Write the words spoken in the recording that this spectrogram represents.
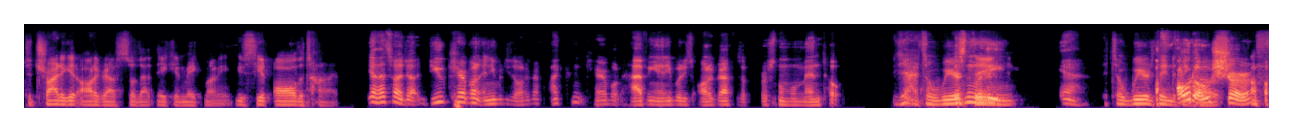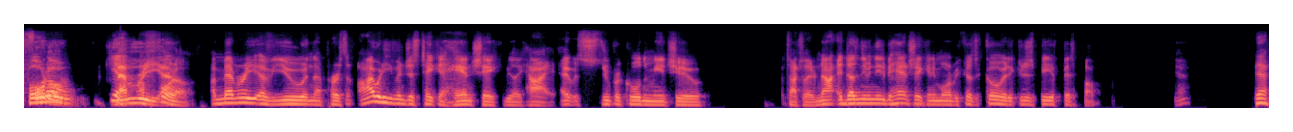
to try to get autographs so that they can make money. You see it all the time. Yeah, that's what I do. Do you care about anybody's autograph? I couldn't care about having anybody's autograph as a personal memento. Yeah, it's a weird Isn't thing. Really, yeah, it's a weird thing. A photo, sure. A, a photo, photo, yeah, memory, a photo, yeah. a memory of you and that person. I would even just take a handshake and be like, "Hi, it was super cool to meet you." I'll talk to you later. Not, it doesn't even need to be a handshake anymore because of COVID. It could just be a fist bump. Yeah, yeah,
